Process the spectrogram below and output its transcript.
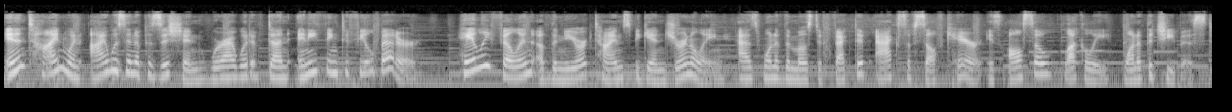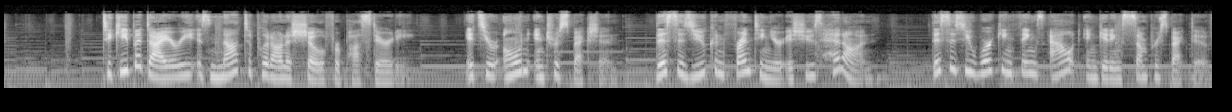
In a time when I was in a position where I would have done anything to feel better, Haley Phelan of the New York Times began journaling as one of the most effective acts of self care is also, luckily, one of the cheapest. To keep a diary is not to put on a show for posterity. It's your own introspection. This is you confronting your issues head on. This is you working things out and getting some perspective.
